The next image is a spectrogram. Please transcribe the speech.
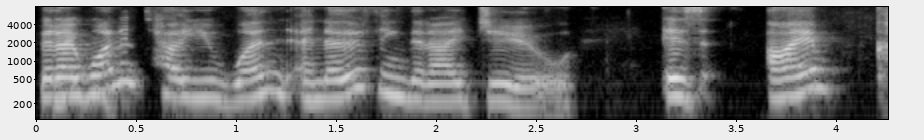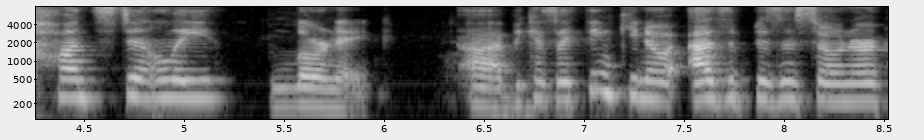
But I Mm. want to tell you one, another thing that I do is I am constantly learning. Uh, because I think, you know, as a business owner,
